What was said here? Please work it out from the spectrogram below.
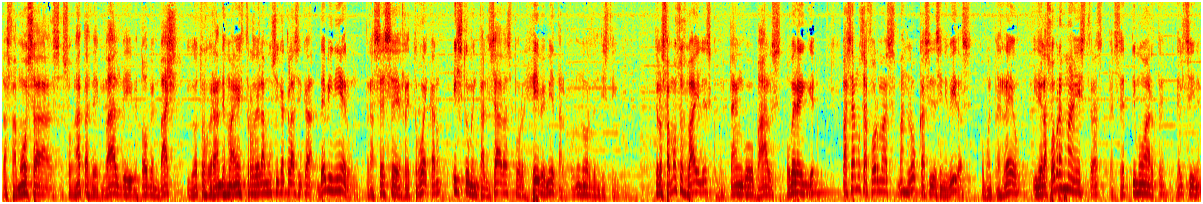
Las famosas sonatas de Vivaldi, Beethoven, Bach y otros grandes maestros de la música clásica devinieron, tras ese retruécano, instrumentalizadas por heavy metal con un orden distinto. De los famosos bailes como el tango, vals o merengue, pasamos a formas más locas y desinhibidas, como el perreo, y de las obras maestras del séptimo arte del cine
